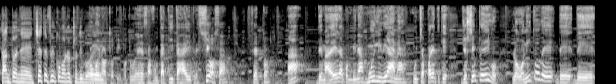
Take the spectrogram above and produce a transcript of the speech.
tanto en eh, Chesterfield como en otro tipo Como de... en otro tipo. Tú ves esas butaquitas ahí preciosas, ¿cierto? ¿Ah? De madera combinadas, muy livianas, muy transparentes. Que yo siempre digo, lo bonito de, de- de-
